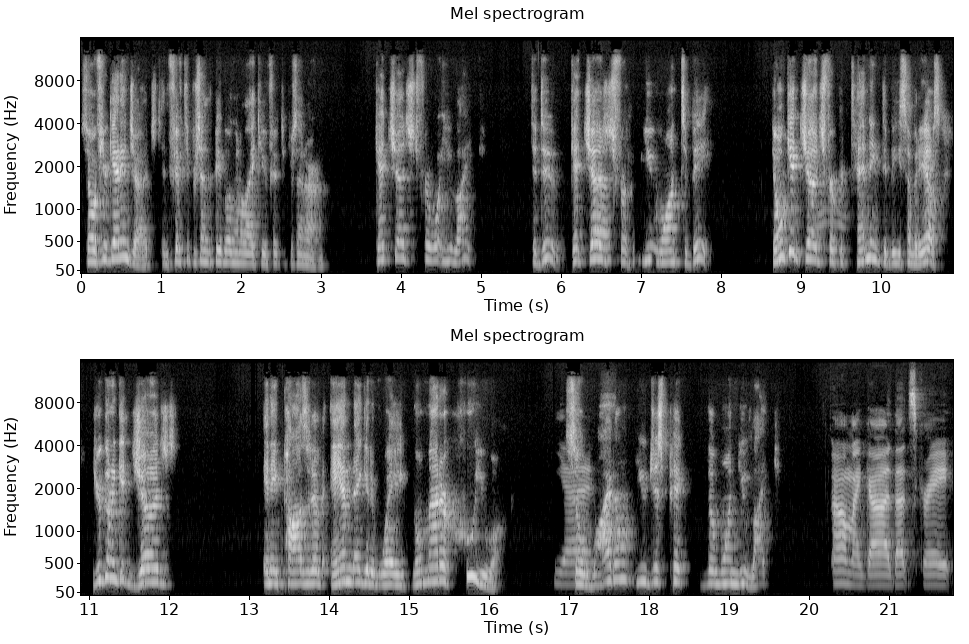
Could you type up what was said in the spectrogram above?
So if you're getting judged, and 50% of the people are going to like you, 50% aren't, get judged for what you like to do. Get judged for who you want to be. Don't get judged for pretending to be somebody else. You're going to get judged in a positive and negative way, no matter who you are. Yeah. So why don't you just pick the one you like? Oh my God, that's great.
